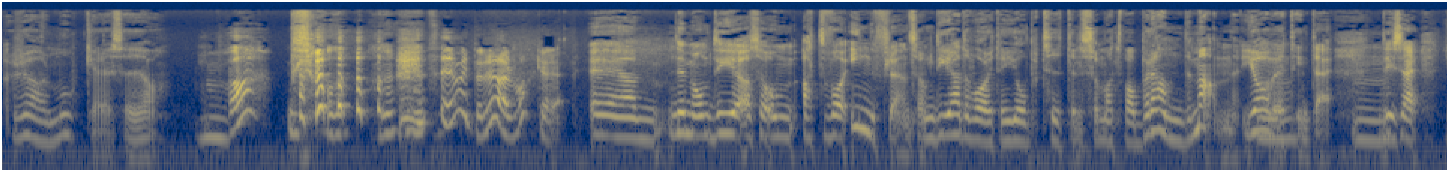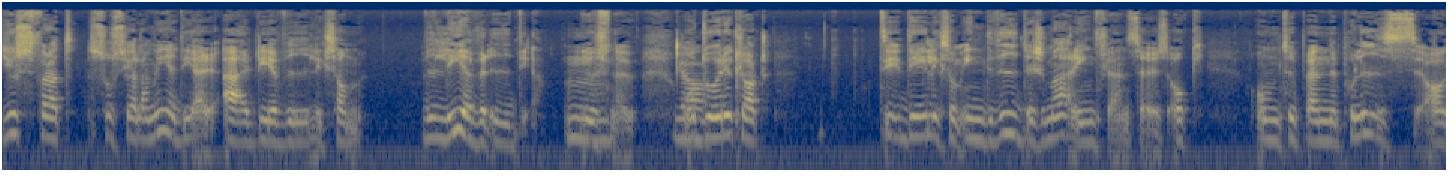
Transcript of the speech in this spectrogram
Rörmokare säger jag. Va? Säger man inte rörmokare? Ehm, nej men om det, alltså om att vara influencer, om det hade varit en jobbtitel som att vara brandman. Jag Mm. vet inte. Det är så här, just för att sociala medier är det vi liksom, vi lever i det just nu. Mm. Ja. Och då är det klart, det, det är liksom individer som är influencers och om typ en polis, ja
